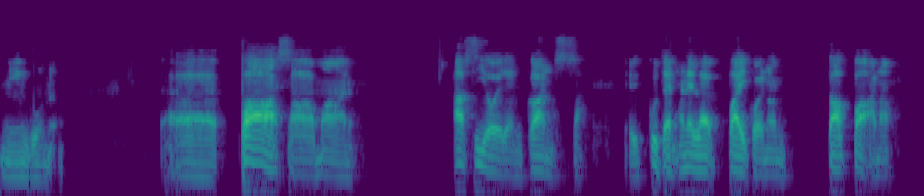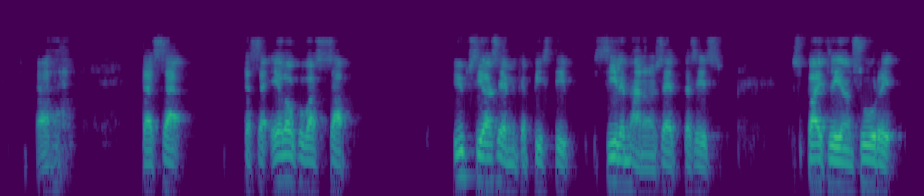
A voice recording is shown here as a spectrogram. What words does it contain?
niin kuin, ää, paasaamaan asioiden kanssa, kuten hänellä paikoin on tapana. Äh, tässä, tässä elokuvassa yksi asia, mikä pisti silmään, on se, että siis Spike Lee on suuri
